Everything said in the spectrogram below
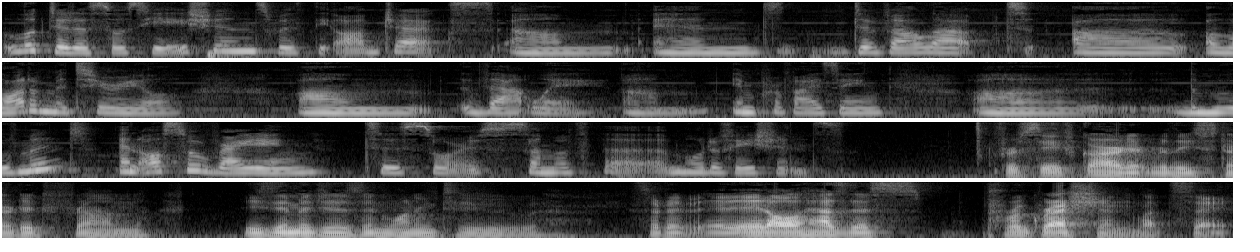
looked at associations with the objects um, and developed uh, a lot of material um, that way, um, improvising uh, the movement and also writing to source some of the motivations. For Safeguard, it really started from these images and wanting to sort of, it, it all has this progression, let's say.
